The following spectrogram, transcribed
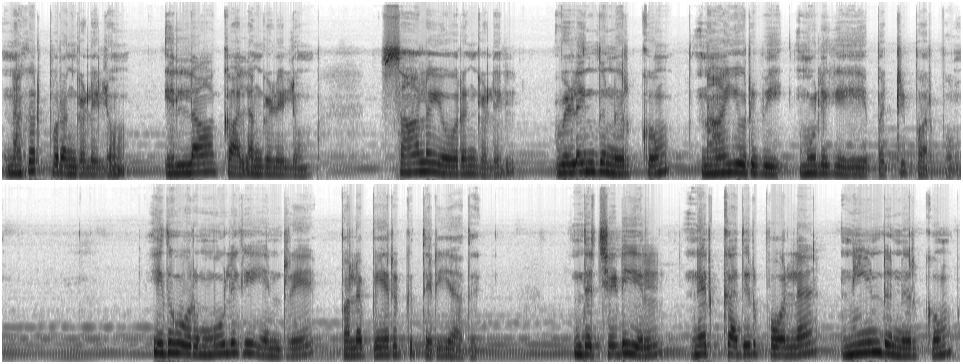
நகர்ப்புறங்களிலும் எல்லா காலங்களிலும் சாலையோரங்களில் விளைந்து நிற்கும் நாயுருவி மூலிகையை பற்றி பார்ப்போம். இது ஒரு மூலிகை என்றே பல பேருக்கு தெரியாது. இந்த செடியில் நெற்கதிர் போல நீண்டு நிற்கும்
